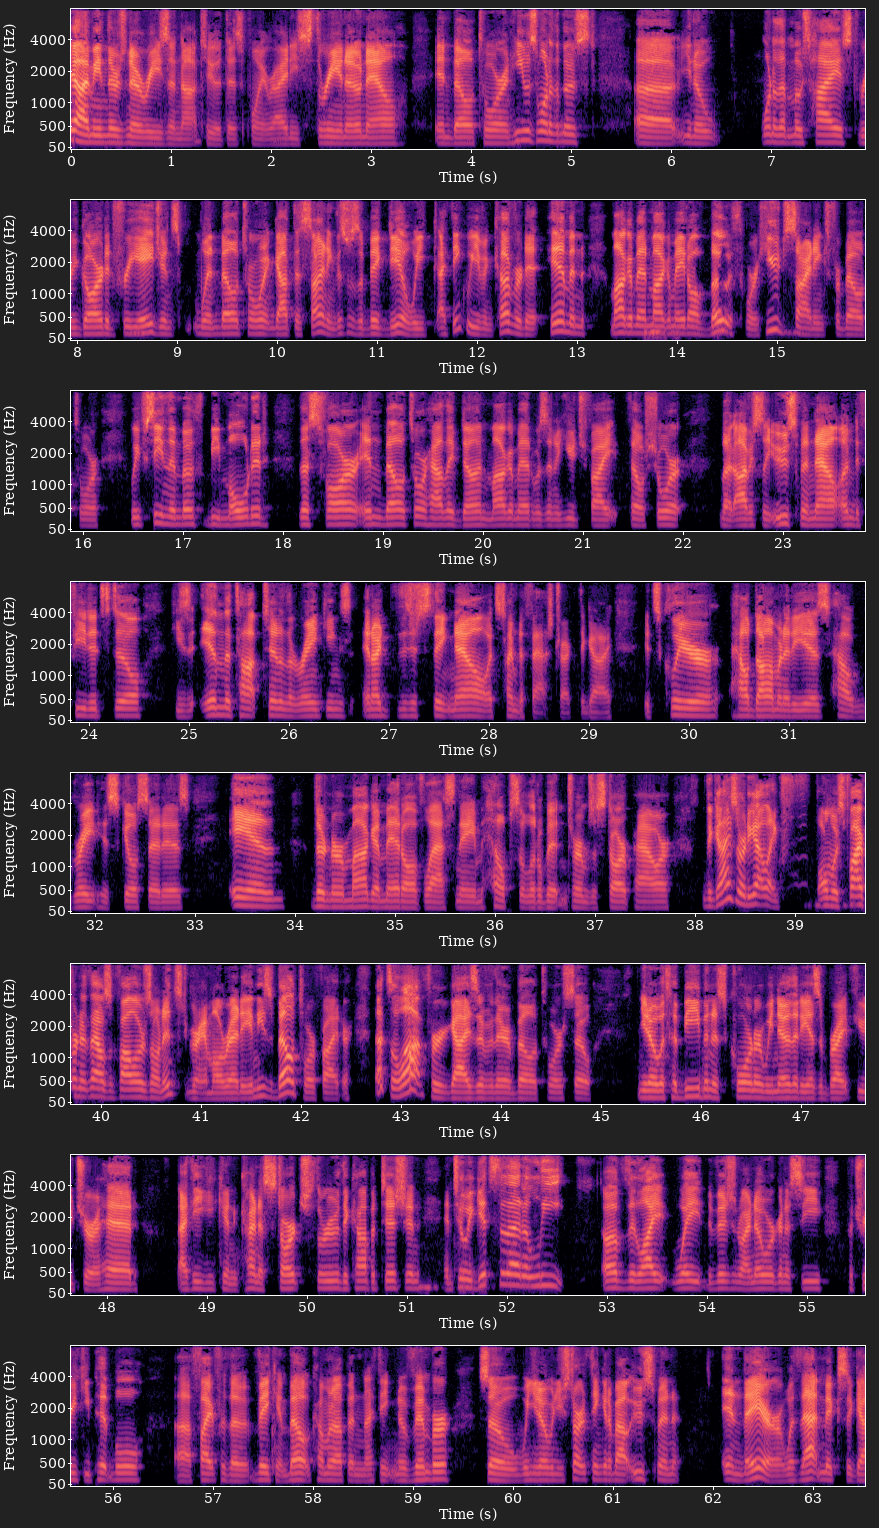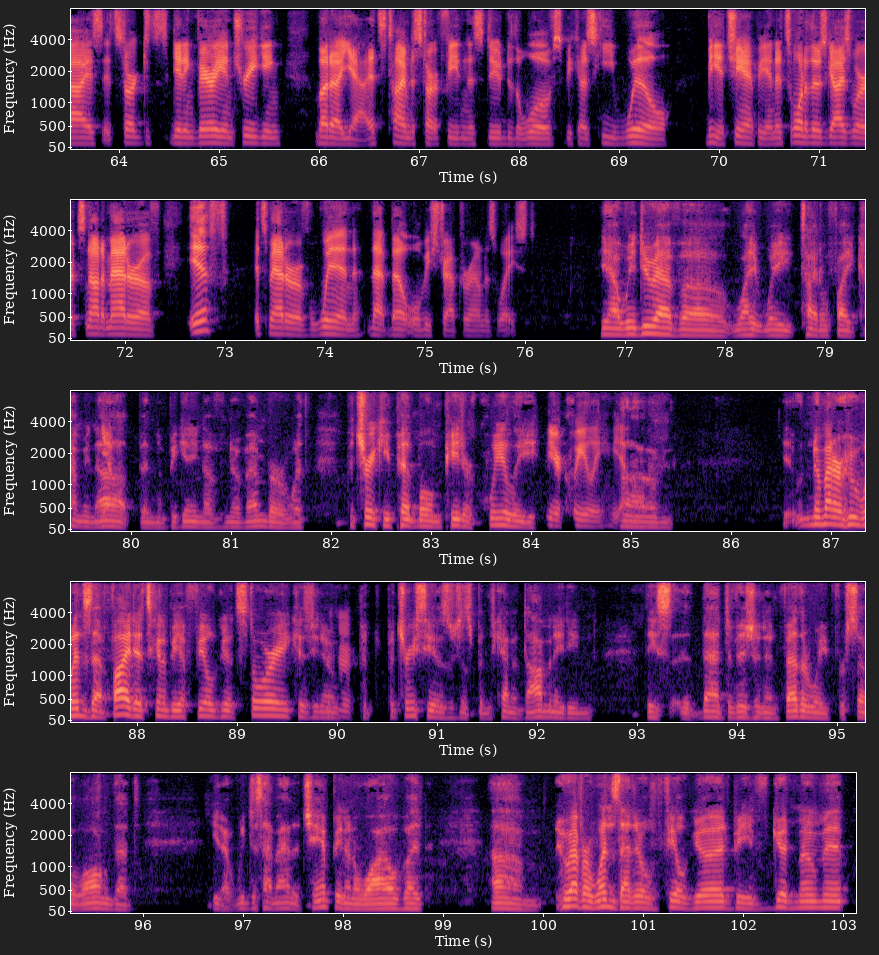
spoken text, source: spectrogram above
Yeah, I mean, there's no reason not to at this point, right? He's three and zero oh now in Bellator, and he was one of the most, uh, you know, one of the most highest regarded free mm-hmm. agents when Bellator went and got this signing. This was a big deal. We, I think, we even covered it. Him and Magomed mm-hmm. Magomedov both were huge signings for Bellator. We've seen them both be molded thus far in Bellator. How they've done. Magomed was in a huge fight, fell short, but obviously Usman now undefeated still. He's in the top 10 of the rankings. And I just think now it's time to fast track the guy. It's clear how dominant he is, how great his skill set is. And the Nurmagomedov last name helps a little bit in terms of star power. The guy's already got like almost 500,000 followers on Instagram already, and he's a Bellator fighter. That's a lot for guys over there in Bellator. So, you know, with Khabib in his corner, we know that he has a bright future ahead. I think he can kind of starch through the competition until he gets to that elite of the lightweight division. I know we're going to see Patricky Pitbull uh, fight for the vacant belt coming up in I think November. So when you know when you start thinking about Usman in there with that mix of guys, it starts getting very intriguing. But uh, yeah, it's time to start feeding this dude to the wolves because he will be a champion. It's one of those guys where it's not a matter of if, it's a matter of when that belt will be strapped around his waist. Yeah, we do have a lightweight title fight coming yep. up in the beginning of November with Patricky Pitbull and Peter Queally. Peter Queally, yeah. Um, no matter who wins that fight, it's going to be a feel good story because you know mm-hmm. P- Patricio has just been kind of dominating these that division in featherweight for so long that you know we just haven't had a champion in a while. But um, whoever wins that, it'll feel good, be a good moment.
